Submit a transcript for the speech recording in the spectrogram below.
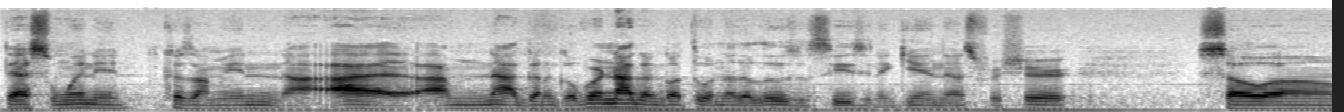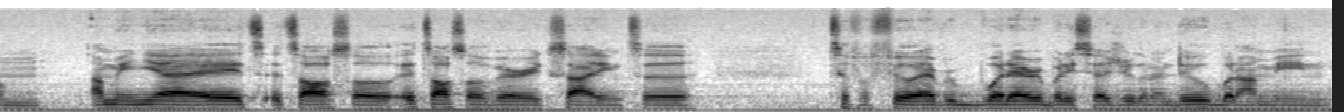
that's winning. Because I mean, I I'm not gonna go. We're not gonna go through another losing season again. That's for sure. So um, I mean, yeah, it's it's also it's also very exciting to to fulfill every what everybody says you're to do. But I mean,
